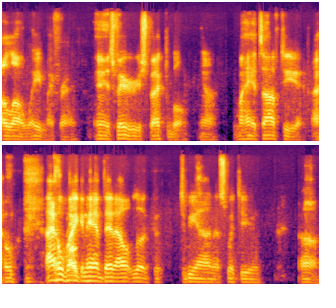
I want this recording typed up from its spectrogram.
a long way, my friend. And it's very respectable. You know, my hat's off to you. I hope I hope I can have that outlook to be honest with you. Uh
